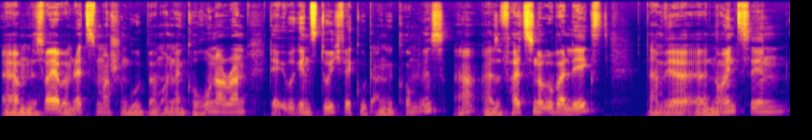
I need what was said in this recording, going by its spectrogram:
ähm, das war ja beim letzten Mal schon gut beim Online Corona Run, der übrigens durchweg gut angekommen ist. Ja? Also falls du noch überlegst, Da haben wir äh, 19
